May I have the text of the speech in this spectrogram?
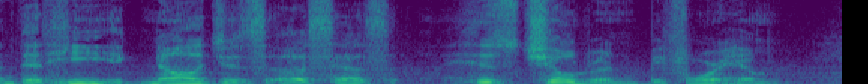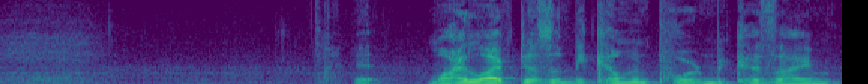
and that he acknowledges us as his children before him. My life doesn't become important because I'm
